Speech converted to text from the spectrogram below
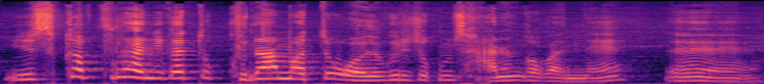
이 스카프를 하니까 또 그나마 또 얼굴이 조금 사는 것 같네. 예.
